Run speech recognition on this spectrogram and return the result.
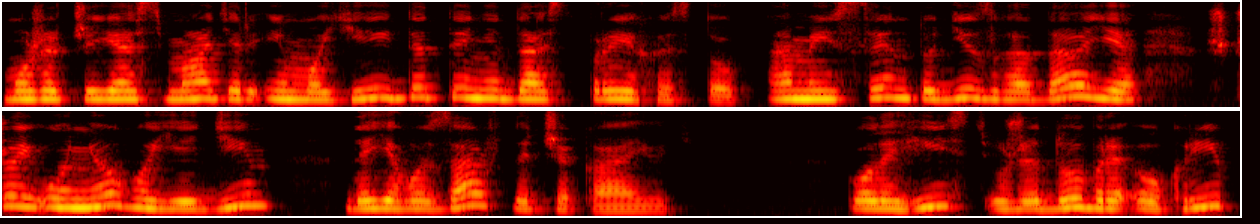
Може, чиясь матір і моїй дитині дасть прихисток, а мій син тоді згадає, що й у нього є дім, де його завжди чекають. Коли гість уже добре окріп,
